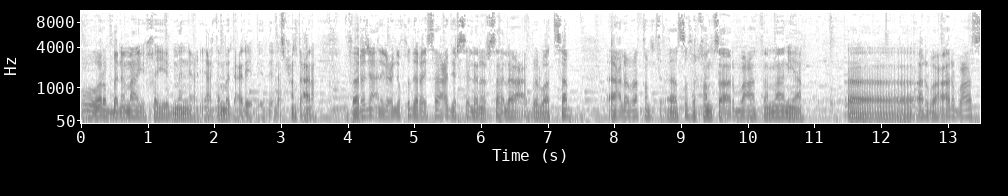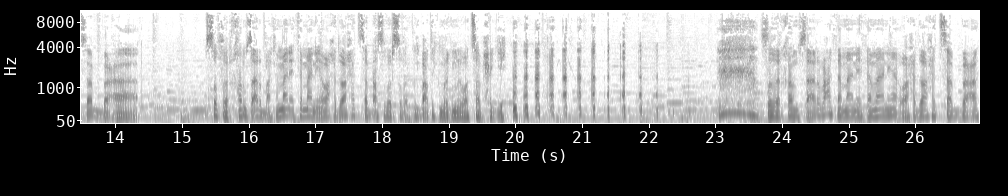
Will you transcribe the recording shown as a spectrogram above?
وربنا ما يخيب من يعتمد عليه بإذن الله سبحانه وتعالى. فرجاء اللي عنده قدرة يساعد يرسل لنا رسالة عبر الواتساب على الرقم 054 8 أربعة أربعة سبعة صفر خمسة أربعة ثمانية ثمانية واحد واحد سبعة صفر صفر. كنت بعطيكم رقم الواتساب حقي. صفر خمسة أربعة ثمانية ثمانية واحد واحد سبعة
